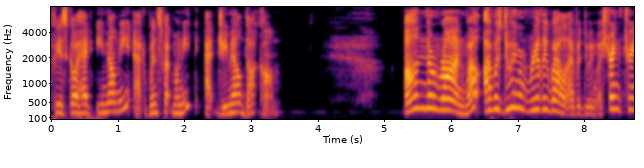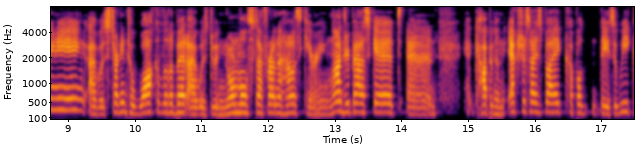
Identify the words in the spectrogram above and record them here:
please go ahead email me at windsweptmonique at gmail.com. On the run. Well, I was doing really well. I was doing my strength training. I was starting to walk a little bit. I was doing normal stuff around the house, carrying laundry baskets and hopping on the exercise bike a couple days a week.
